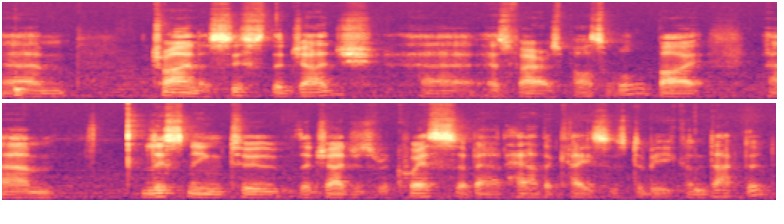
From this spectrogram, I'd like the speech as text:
Um, try and assist the judge uh, as far as possible by um, listening to the judge's requests about how the case is to be conducted.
